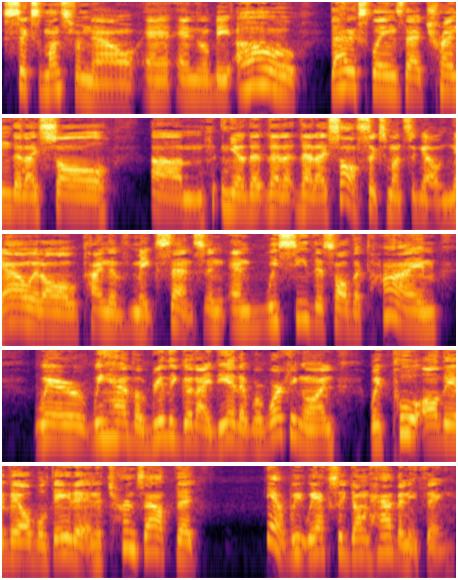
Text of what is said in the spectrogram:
six months from now, and, and it'll be, oh, that explains that trend that I saw. Um, you know that that that I saw six months ago. Now it all kind of makes sense, and and we see this all the time, where we have a really good idea that we're working on. We pull all the available data, and it turns out that yeah, we, we actually don't have anything.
